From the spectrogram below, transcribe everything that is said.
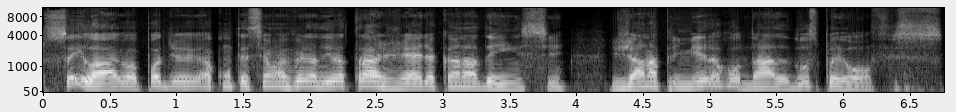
sei lá, pode acontecer uma verdadeira tragédia canadense já na primeira rodada dos playoffs.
